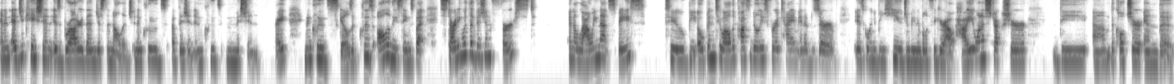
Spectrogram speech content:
And an education is broader than just the knowledge. It includes a vision, it includes mission, right? It includes skills, it includes all of these things. But starting with a vision first and allowing that space to be open to all the possibilities for a time and observe is going to be huge and being able to figure out how you want to structure the um, the culture and the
